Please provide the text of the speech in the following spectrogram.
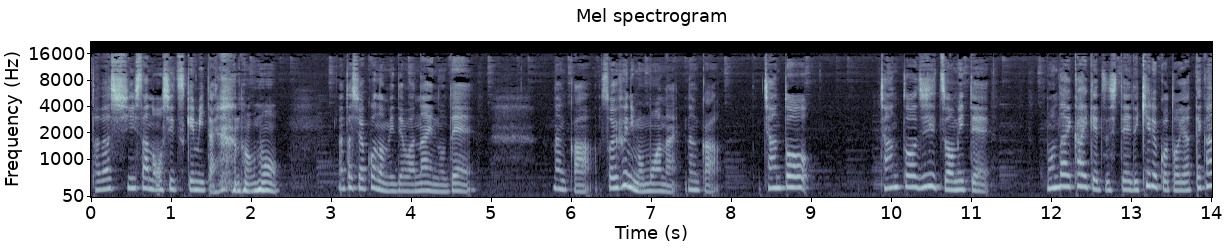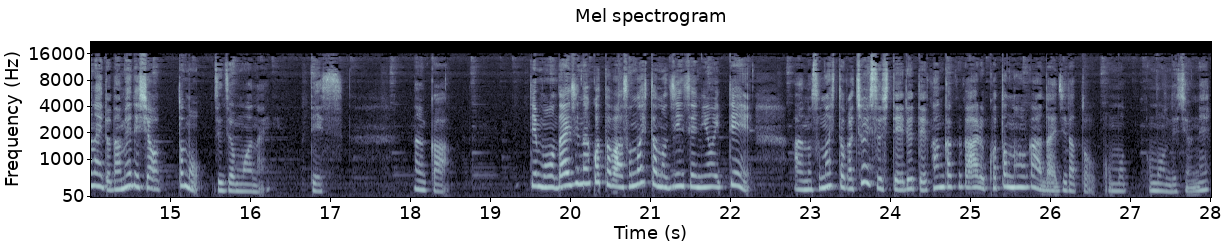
正しさの押し付けみたいなのも私は好みではないのでなんかそういうふうにも思わない。なんかちゃんとちゃんと事実を見て問題解決してできることをやっていかないとダメでしょとも全然思わないですなんかでも大事なことはその人の人生においてあのその人がチョイスしているという感覚があることの方が大事だと思思うんですよね。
